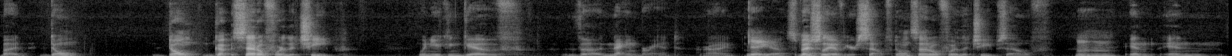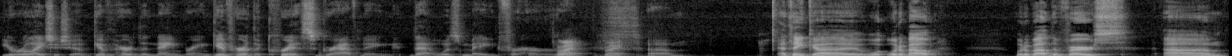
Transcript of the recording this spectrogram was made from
but don't don't go, settle for the cheap when you can give the name brand right? There you go. Especially yeah. of yourself. Don't settle for the cheap self mm-hmm. in in your relationship. Give her the name brand. Give her the Chris Gravning that was made for her. Right. Right. right. Um, I think. Uh, what, what about what about the verse? Um,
